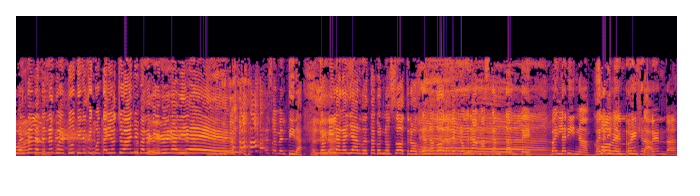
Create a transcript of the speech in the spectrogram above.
fuente de la eterna juventud tiene 58 años y parece que tuviera 10. Eso es mentira. Camila Gallardo está con nosotros, ganadora de programas, cantante, bailarina, bailarina Joven, en punta. estupenda.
